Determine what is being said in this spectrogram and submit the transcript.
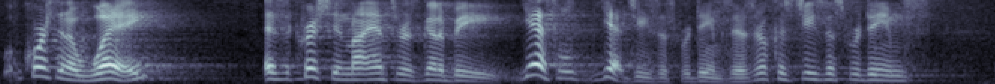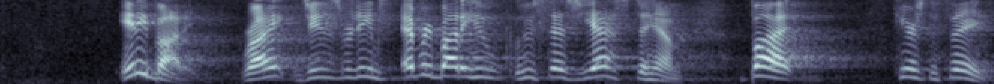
Well, of course, in a way, as a Christian, my answer is going to be yes, well, yeah, Jesus redeems Israel because Jesus redeems anybody, right? Jesus redeems everybody who, who says yes to him. But here's the thing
